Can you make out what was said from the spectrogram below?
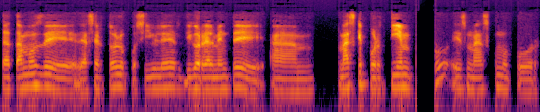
tratamos de, hacer todo lo posible, digo, realmente, más que por tiempo, es más como por,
